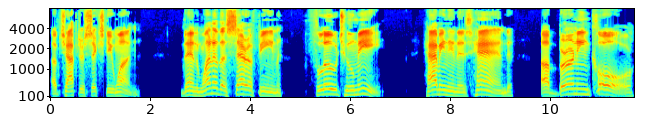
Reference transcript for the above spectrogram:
of chapter 61, then one of the seraphim flew to me, having in his hand a burning coal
